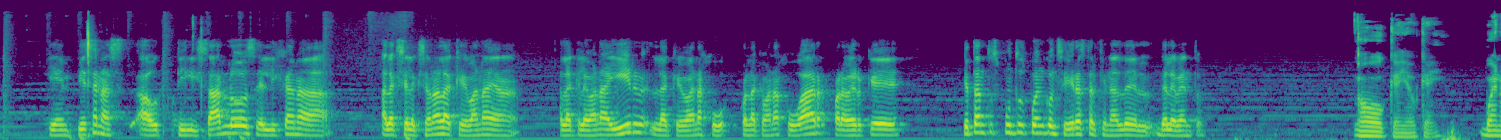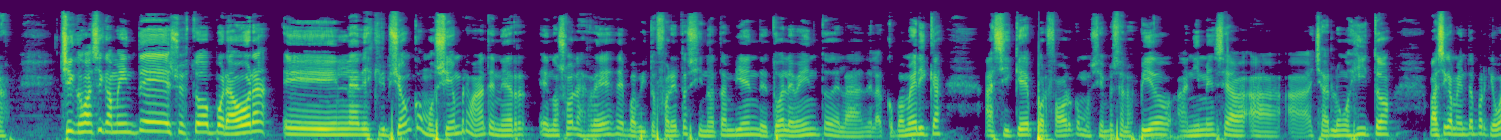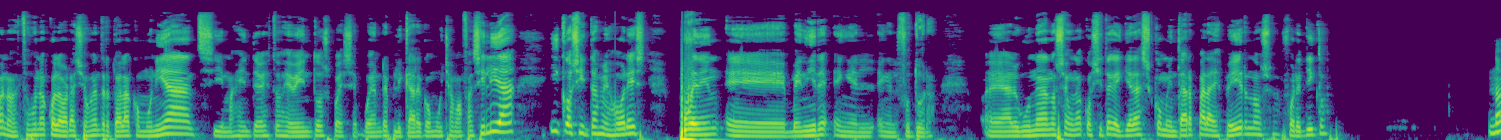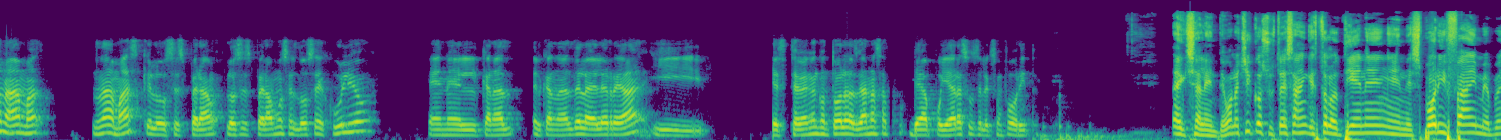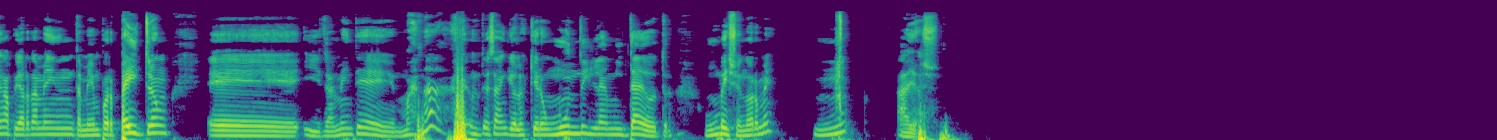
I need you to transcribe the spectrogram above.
que empiecen a, utilizarlos, elijan a, a la selección a la que van a, a la que le van a ir, la que van a con la que van a jugar, para ver qué, qué tantos puntos pueden conseguir hasta el final del, del evento. Ok, ok. Bueno, chicos, básicamente eso es todo por ahora. Eh, en la descripción, como siempre, van a tener eh, no solo las redes de Papito Foreto, sino también de todo el evento de la, Copa América. Así que, por favor, como siempre se los pido, anímense a, echarle un ojito. Básicamente porque, bueno, esto es una colaboración entre toda la comunidad. Si más gente ve estos eventos, pues se pueden replicar con mucha más facilidad. Y cositas mejores pueden eh, venir en el, en el futuro. ¿Alguna, no sé, una cosita que quieras comentar para despedirnos, Foretico? No, nada más, nada más que los, espera- los esperamos el 12 de julio en el canal, el canal de la LRA y que se vengan con todas las ganas de apoyar a su selección favorita. Excelente. Bueno, chicos, ustedes saben que esto lo tienen en Spotify. Me pueden apoyar también, también por Patreon. eh, y realmente, más nada. Ustedes saben que yo los quiero un mundo y la mitad de otro. Un beso enorme. Adiós.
